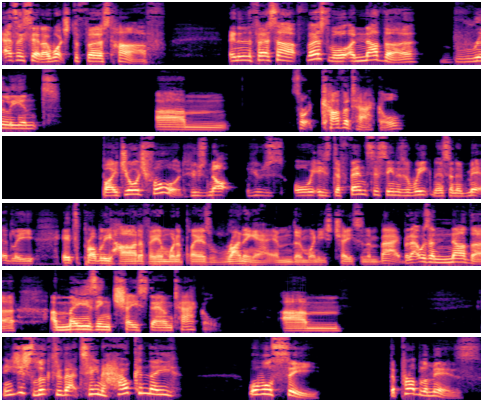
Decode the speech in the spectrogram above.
as I said, I watched the first half, and in the first half, first of all, another brilliant, um, sort of cover tackle by George Ford, who's not, who's always, his defense is seen as a weakness, and admittedly, it's probably harder for him when a player's running at him than when he's chasing him back. But that was another amazing chase down tackle. Um, and you just look through that team. How can they? Well, we'll see. The problem is,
